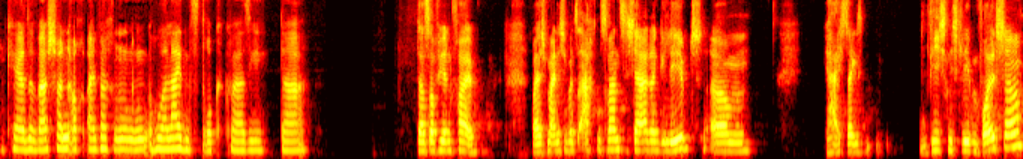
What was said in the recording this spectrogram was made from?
Okay, also war schon auch einfach ein hoher Leidensdruck quasi da. Das auf jeden Fall. Weil ich meine, ich habe jetzt 28 Jahre gelebt. Ähm, ja, ich sage, wie ich nicht leben wollte.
